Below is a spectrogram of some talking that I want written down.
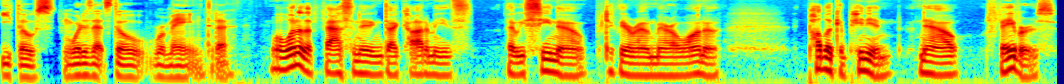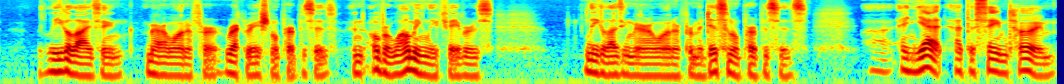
ethos, where does that still remain today? Well, one of the fascinating dichotomies that we see now, particularly around marijuana, public opinion now favors legalizing marijuana for recreational purposes and overwhelmingly favors legalizing marijuana for medicinal purposes. Uh, and yet, at the same time,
